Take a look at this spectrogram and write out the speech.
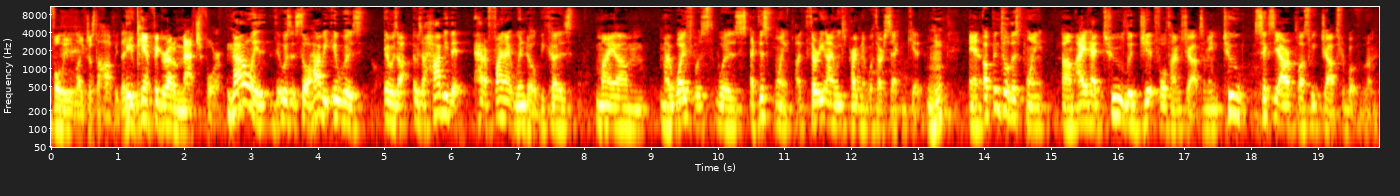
fully like just a hobby that you can't figure out a match for. not only was it still a hobby, it was it was a it was a hobby that had a finite window because my um my wife was was at this point like 39 weeks pregnant with our second kid, Mhm. And up until this point, um, I had had two legit full time jobs. I mean, two 60 hour plus week jobs for both of them,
